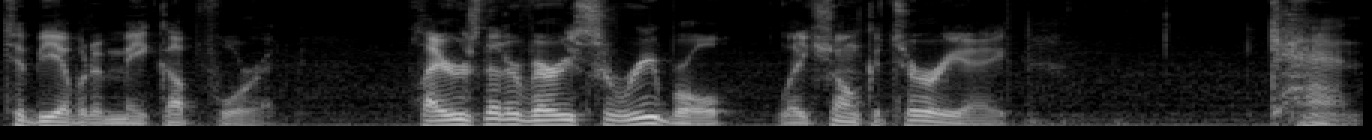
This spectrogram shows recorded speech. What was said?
to be able to make up for it. Players that are very cerebral, like Sean Couturier, can.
